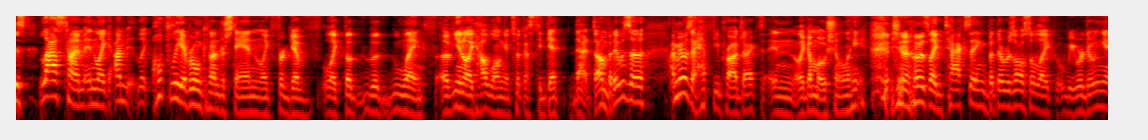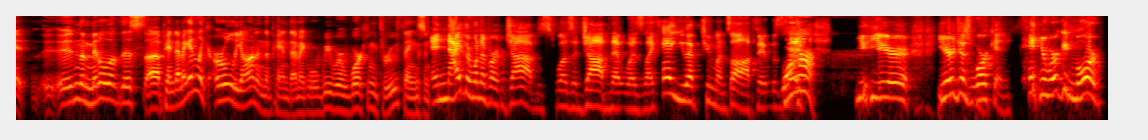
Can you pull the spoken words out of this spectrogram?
because last time and like i'm like hopefully everyone can understand and like forgive like the the length of you know like how long it took us to get that done but it was a i mean it was a hefty project and like emotionally you know it was like taxing but there was also like we were doing it in the middle of this uh, pandemic and like early on in the pandemic where we were working through things and And neither one of our jobs was a job that was like, "Hey, you have two months off." It was like yeah. You- you're you're just working, and you're working more.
